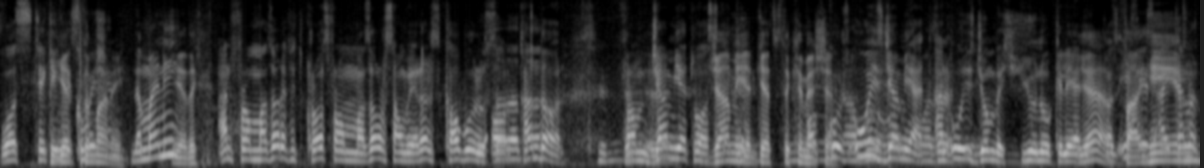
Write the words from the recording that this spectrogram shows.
was taking gets the the money. the money, Yeah, the- and from Mazar, if it crossed from Mazar somewhere else, Kabul or Kandahar, from Jamiat was Jamiat gets the commission. Of course, who is Jamiat and who is Jumbish? You know clearly. Yeah, because he says, I cannot,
